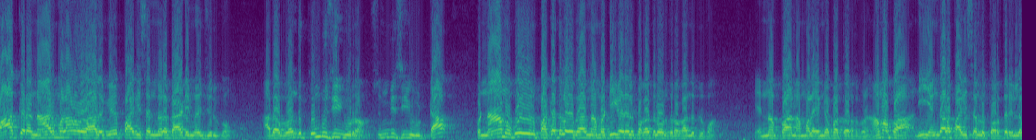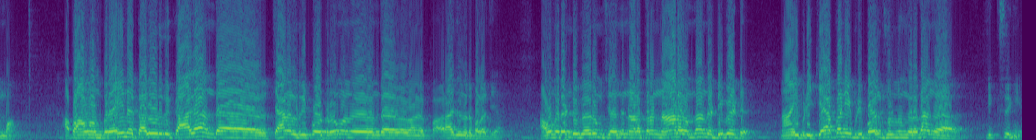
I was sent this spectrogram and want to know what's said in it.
பார்க்குற நார்மலான ஒரு ஆளுக்கு பாகிஸ்தான் மேலே பேட் இமேஜ் இருக்கும். அதை வந்து கும்பு சீவி விடுறான். சிம்பி சீவி விட்டா இப்போ நாம போய் ஒரு பக்கத்தில் உட்காந்து நம்ம டீ கடையில் பக்கத்தில் ஒருத்தர் உட்காந்துட்டு இருப்பான். என்னப்பா நம்மளை எங்கப்பா துரத்து ஆமாப்பா நீ எங்கால பாகிஸ்தானில் துரத்துற இல்லம்மா. அப்போ அவன் பிரெயினை கழுவுறதுக்காக அந்த சேனல் ரிப்போர்ட்டரும் அந்த ராஜேந்திர பாலாஜியா அவங்க ரெண்டு பேரும் சேர்ந்து நடத்துகிற நாடகம் தான் அந்த டிபேட் நான் இப்படி கேட்பேன் நீ இப்படி பதில் சொல்லுங்கிறத அங்கே ஃபிக்ஸுங்க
